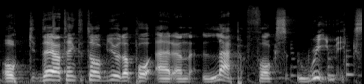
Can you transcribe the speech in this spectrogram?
Och det jag tänkte ta och bjuda på är en Lapfox Remix.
